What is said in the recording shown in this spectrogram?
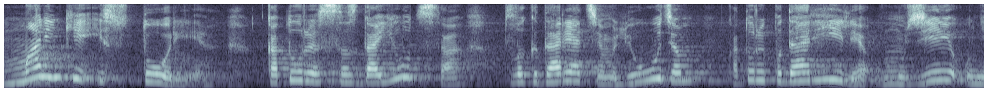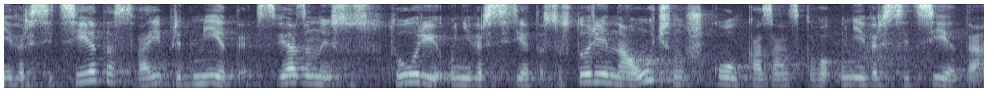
маленькие истории, которые создаются благодаря тем людям, которые подарили в музее университета свои предметы, связанные с историей университета, с историей научных школ Казанского университета.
